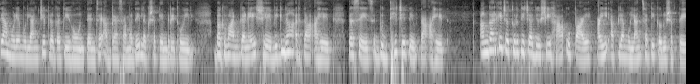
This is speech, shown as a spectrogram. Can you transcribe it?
त्यामुळे मुलांची प्रगती होऊन त्यांचे अभ्यासामध्ये लक्ष केंद्रित होईल. भगवान गणेश हे विघ्न अर्था आहेत तसेच बुद्धीचे देवता आहेत. अंगारकी चतुर्थीच्या दिवशी हा उपाय आई आपल्या मुलांसाठी करू शकते.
